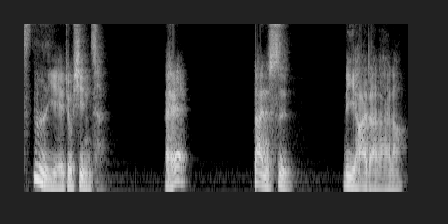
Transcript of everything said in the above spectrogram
四爷就姓陈，哎，但是厉害的来了，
